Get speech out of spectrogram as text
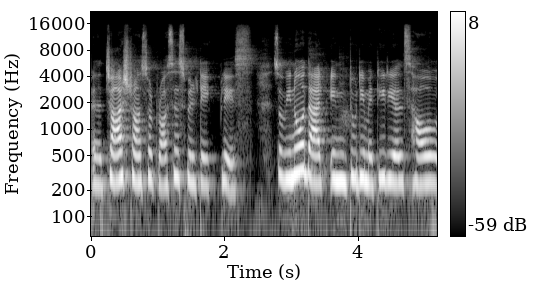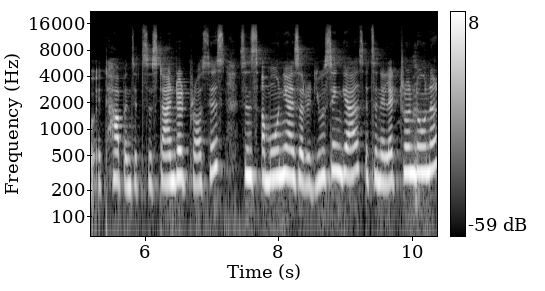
uh, charge transfer process will take place. So we know that in 2D materials how it happens. It's a standard process. Since ammonia is a reducing gas, it's an electron donor.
